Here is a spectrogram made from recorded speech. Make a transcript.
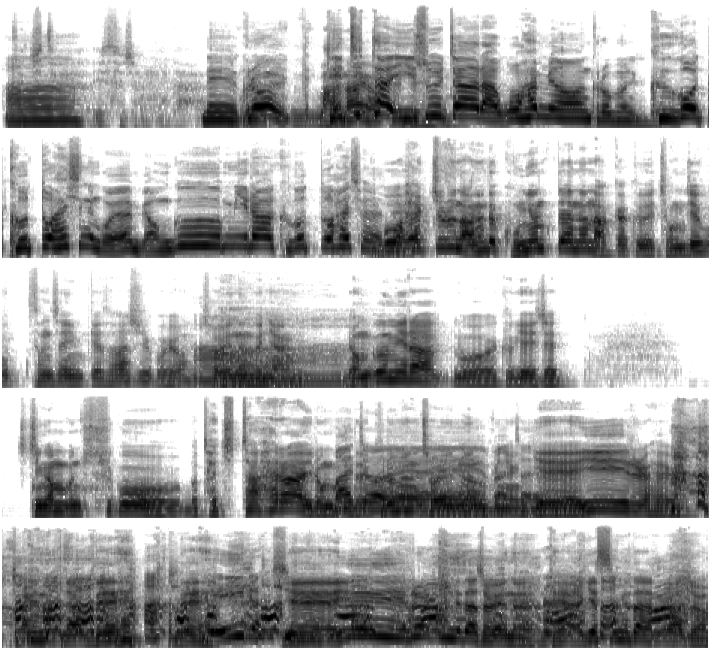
아. 대치타 아. 이수자입니다. 네, 그럼 대치타 이수자라고 하면 그러면 그것 그것도 하시는 거예요? 명금이라 그것도 하셔야 뭐 돼요? 뭐 할 줄은 아는데 공연 때는 아까 그 정재국 선생님께서 하시고요. 저희는 아. 그냥 명금이라 뭐 그게 이제 징 한번 치고 뭐 대치타 해라 이런 건데 맞아요. 그러면 저희는 네, 그냥 맞아요. 예의를 해요. 저희는 그냥 네, 네 예의를 예의를 합니다. 저희는 네 알겠습니다를 하죠.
